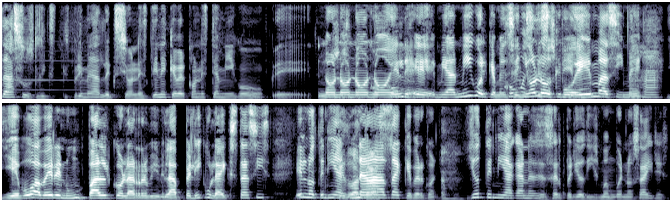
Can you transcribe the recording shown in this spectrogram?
Da sus primeras lecciones? ¿Tiene que ver con este amigo? eh, No, no, no, ¿cómo- no. Él, eh, mi amigo, el que me ¿Cómo enseñó es que los escribe? poemas y me Ajá. llevó a ver en un palco la, la película Éxtasis, él no tenía Quedó nada atrás. que ver con... Yo tenía ganas de hacer periodismo en Buenos Aires,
